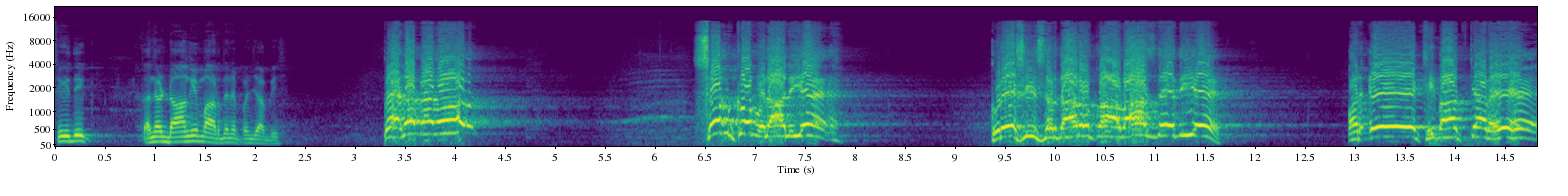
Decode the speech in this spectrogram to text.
सीधी कहने, डांग ही मार देने पंजाबी। पहला पैगाम, सबको बुला लिए। कुरेशी सरदारों को आवाज़ दे दिए। और एक ही बात कह रहे हैं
